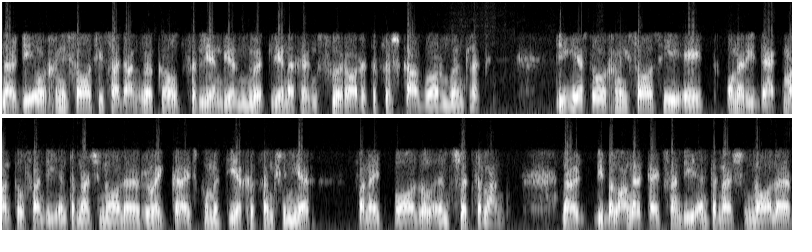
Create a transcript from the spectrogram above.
Nou die organisasie sou dan ook hulp verleen deur noodlenigingsvoorrade te verskaf waar moontlik. Die eerste organisasie het onder die dekmantel van die internasionale Rooikruis Komitee gefunksioneer vanuit Basel in Switserland. Nou die belangrikheid van die internasionale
